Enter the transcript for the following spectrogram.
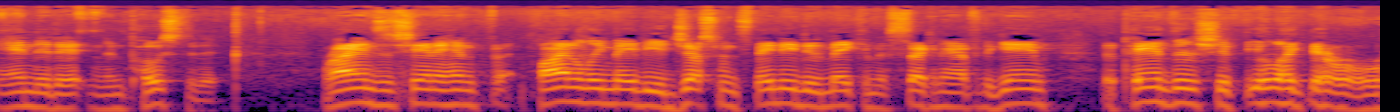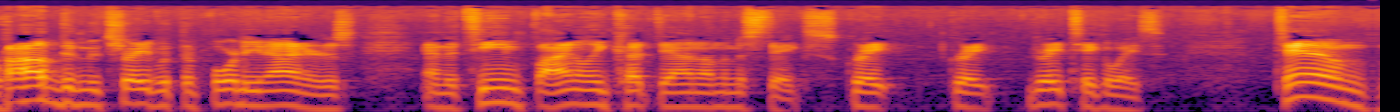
ended it and then posted it. Ryans and Shanahan finally made the adjustments they needed to make in the second half of the game. The Panthers should feel like they were robbed in the trade with the 49ers, and the team finally cut down on the mistakes. Great, great, great takeaways. Tim,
